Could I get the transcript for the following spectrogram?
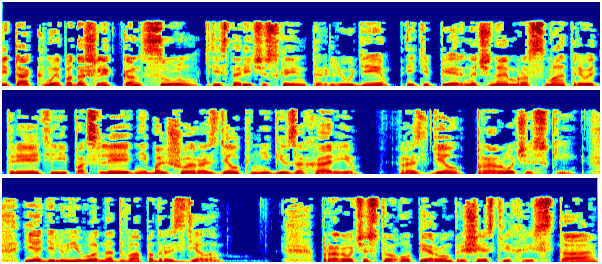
Итак, мы подошли к концу исторической интерлюдии, и теперь начинаем рассматривать третий и последний большой раздел книги Захарии, раздел пророческий. Я делю его на два подраздела. Пророчество о первом пришествии Христа,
